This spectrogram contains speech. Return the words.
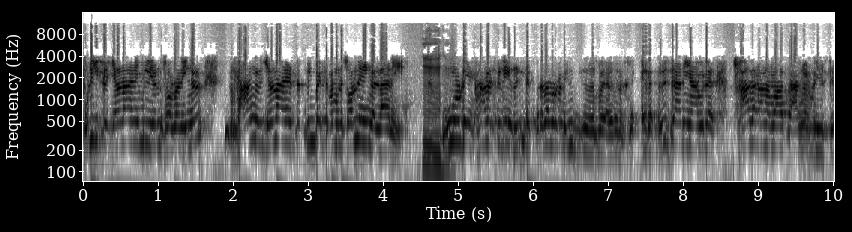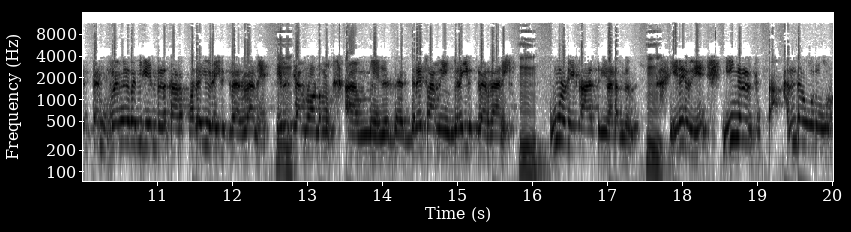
புலிகிட்ட ஜனநாயகம் இல்லை என்று சொல்ற நீங்கள் தாங்கள் ஜனநாயகத்தை பின்பற்றணும் சொன்னீங்கள் தானே. உங்களுடைய காலத்திலே ரெண்டு பிரதமர்கள் பிரித்தானியாவில சாதாரணமாக தாங்களுடைய திட்டம் நிறைவேறவில்லை என்பதற்காக பதவி இருக்கிறார்கள் தானே. திரைசாமி விலை இருக்கிறார் தானே. உங்களுடைய காலத்தில் நடந்தது. எனவே நீங்கள் அந்த ஒரு ஒரு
